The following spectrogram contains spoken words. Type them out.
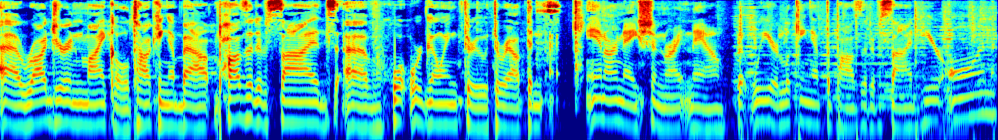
uh, Roger and Michael, talking about positive sides of what we're going through throughout the in our nation right now. But we are looking at the positive side here on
